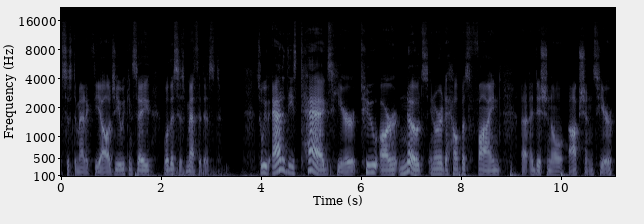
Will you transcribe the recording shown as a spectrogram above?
systematic theology. We can say, well, this is Methodist. So we've added these tags here to our notes in order to help us find uh, additional options here.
